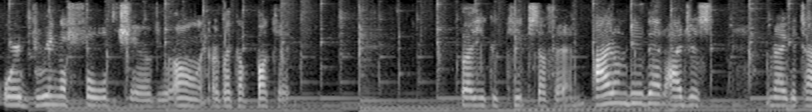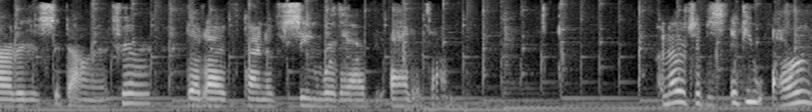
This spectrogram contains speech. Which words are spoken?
or bring a fold chair of your own or like a bucket but you could keep stuff in. I don't do that. I just when I get tired, I just sit down in a chair that I've kind of seen where they are ahead of time. Another tip is if you are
